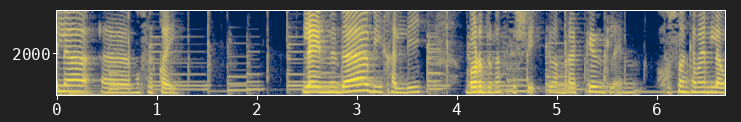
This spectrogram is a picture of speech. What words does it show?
آلة آه، موسيقية. لأن ده بيخليك برضو نفس الشيء تبقى مركز لأن خصوصا كمان لو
